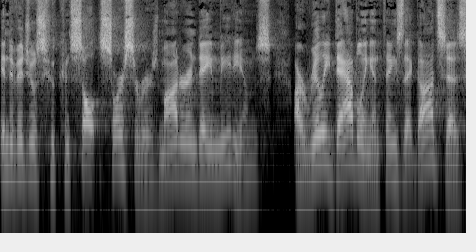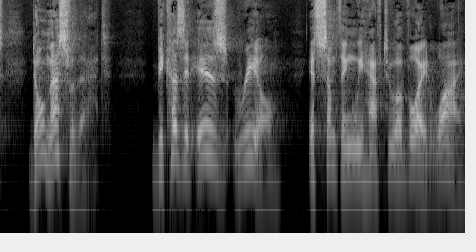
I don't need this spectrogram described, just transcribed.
individuals who consult sorcerers, modern day mediums, are really dabbling in things that God says, don't mess with that. Because it is real, it's something we have to avoid. Why?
